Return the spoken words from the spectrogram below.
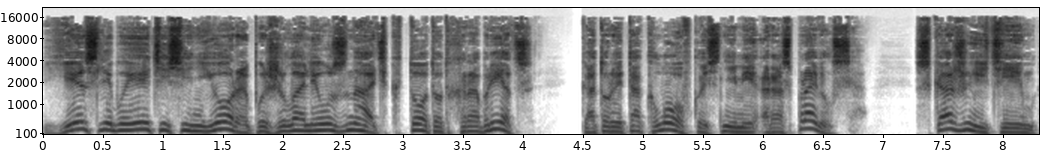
«Если бы эти сеньоры пожелали узнать, кто тот храбрец, который так ловко с ними расправился, скажите им,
